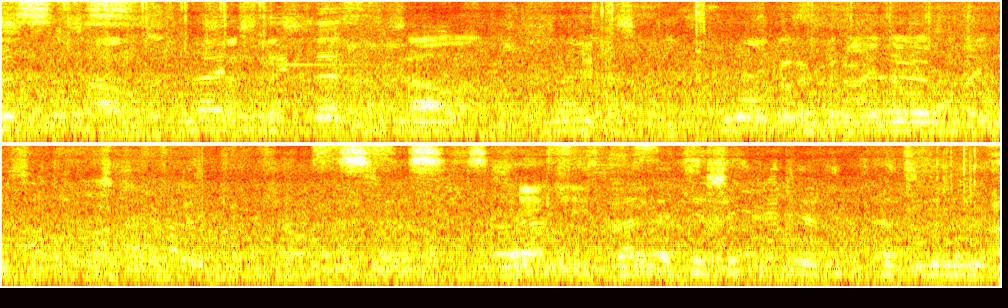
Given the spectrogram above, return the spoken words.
Nasılsınız? Sağ olun. Günaydın. Sağ olun. Günaydın. Ben de teşekkür ediyorum katılımınız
